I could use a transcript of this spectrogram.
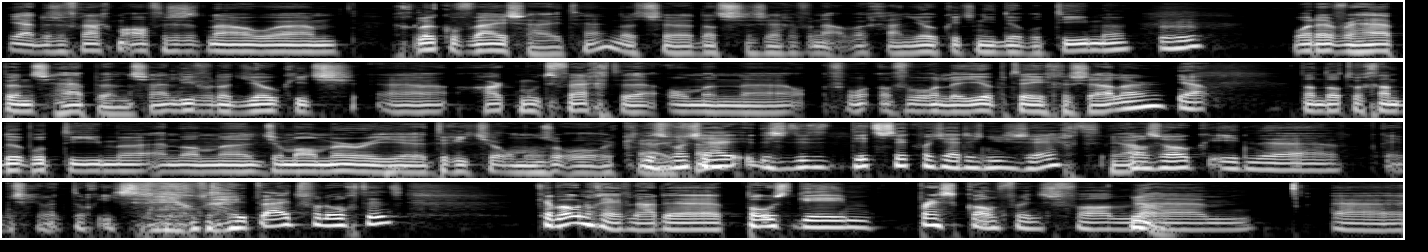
ja, dus ik vraag me af, is het nou ehm, geluk of wijsheid? Hè? Dat, ze, dat ze zeggen van, nou, we gaan Jokic niet dubbel teamen. Mhm. Whatever happens, happens. Hè? Liever dat Jokic eh, hard moet vechten om een, eh, voor, voor een lay-up tegen Zeller, Ja. dan dat we gaan dubbel teamen en dan eh, Jamal Murray drietje om onze oren Dus, krijgen. wat jij, dus dit, dit stuk wat jij dus nu zegt, Ja. was ook in de... Oké, misschien had ik toch iets te veel vrije tijd vanochtend. Ik heb ook nog even naar de postgame press conference van Ja. ehm, eh,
